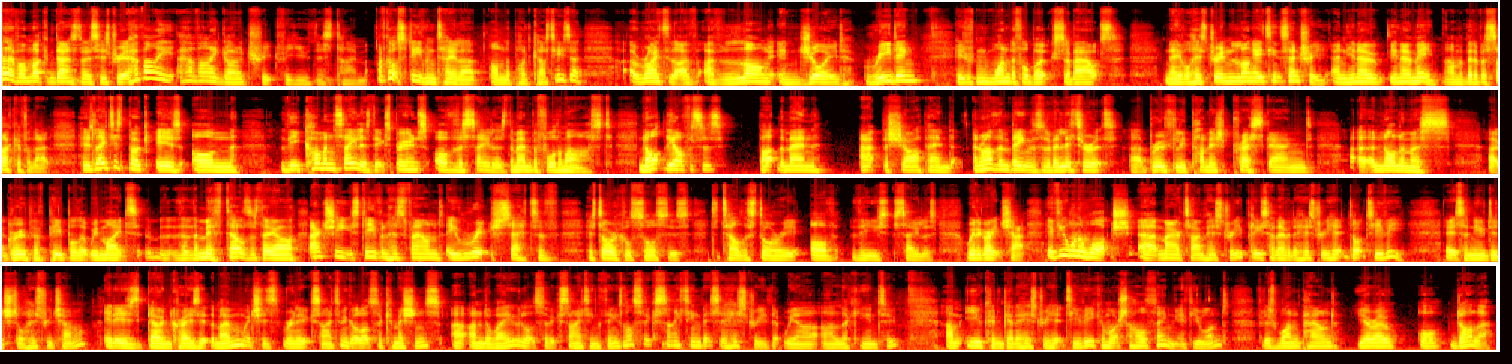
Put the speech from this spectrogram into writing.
Hello everyone, welcome down to Snow's History. Have I have I got a treat for you this time? I've got Stephen Taylor on the podcast. He's a, a writer that I've I've long enjoyed reading. He's written wonderful books about naval history in the long 18th century. And you know, you know me, I'm a bit of a sucker for that. His latest book is on the common sailors, the experience of the sailors, the men before the mast. Not the officers, but the men at the sharp end. And rather than being the sort of illiterate, uh, brutally punished, press ganged, uh, anonymous uh, group of people that we might, the, the, myth tells us they are. Actually, Stephen has found a rich set of historical sources to tell the story of these sailors. We had a great chat. If you want to watch uh, maritime history, please head over to historyhit.tv. It's a new digital history channel. It is going crazy at the moment, which is really exciting. We've got lots of commissions uh, underway, lots of exciting things, lots of exciting bits of history that we are, are looking into. Um, you can get a History Hit TV, you can watch the whole thing if you want for just £1, euro, or dollar.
